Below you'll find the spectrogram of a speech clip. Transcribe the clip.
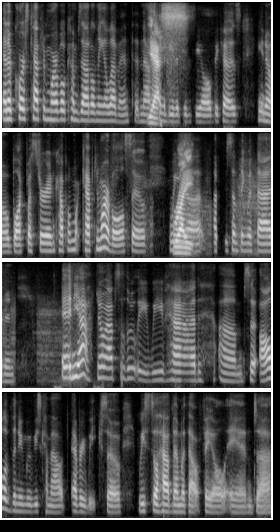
And of course, Captain Marvel comes out on the 11th, and that's going to be the big deal because you know Blockbuster and Captain Captain Marvel. So we Right. uh, have to do something with that, and and yeah, no, absolutely. We've had um, so all of the new movies come out every week, so we still have them without fail. And uh,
